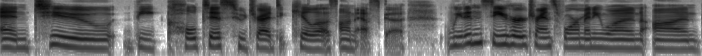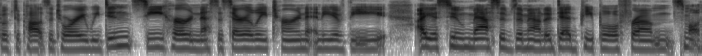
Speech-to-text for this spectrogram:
and two the cultists who tried to kill us on Eska. We didn't see her transform anyone on Book Depository. We didn't see her necessarily turn any of the, I assume, massive amount of dead people from Small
